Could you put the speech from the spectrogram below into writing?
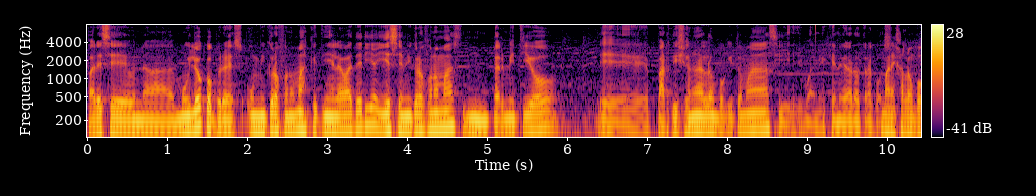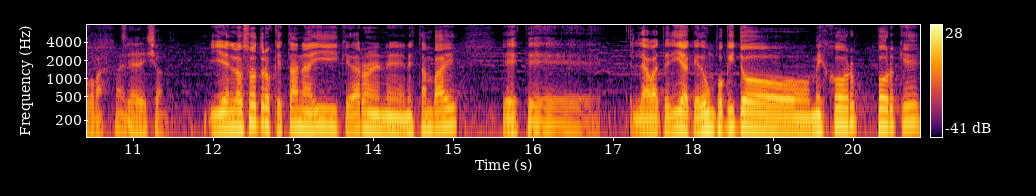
parece una, muy loco, pero es un micrófono más que tiene la batería y ese micrófono más mm, permitió eh, particionarla un poquito más y bueno, y generar otra cosa. Manejarlo un poco más Sí. la edición. Y en los otros que están ahí, quedaron en, en stand-by, este, la batería quedó un poquito mejor porque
